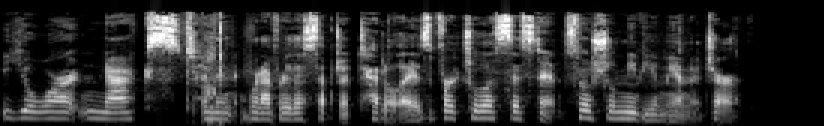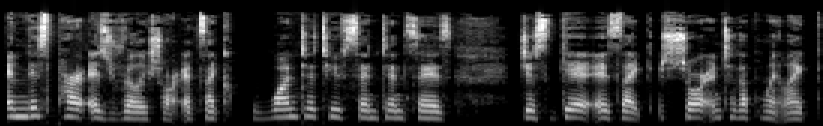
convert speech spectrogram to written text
your next, and then whatever the subject title is, virtual assistant, social media manager. And this part is really short. It's like one to two sentences. Just get is like short and to the point. Like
